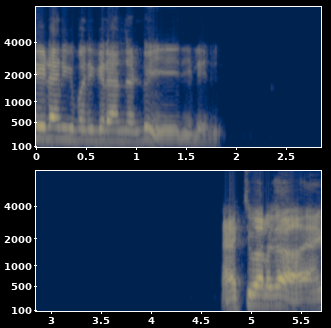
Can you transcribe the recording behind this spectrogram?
చేయడానికి పనికిరాందంటూ ఏదీ లేదు. యాక్చువల్గా యాంటీ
